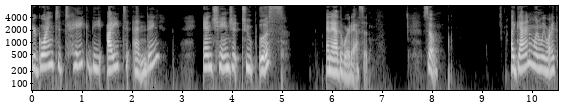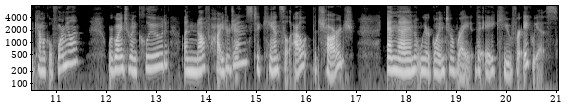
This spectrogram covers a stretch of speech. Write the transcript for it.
you're going to take the ite ending and change it to us and add the word acid. So again, when we write the chemical formula, we're going to include enough hydrogens to cancel out the charge, and then we are going to write the AQ for aqueous.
